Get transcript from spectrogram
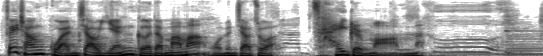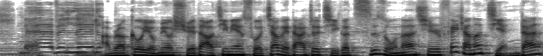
非常管教严格的妈妈，我们叫做 tiger mom。啊，不知道各位有没有学到今天所教给大家这几个词组呢？其实非常的简单，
